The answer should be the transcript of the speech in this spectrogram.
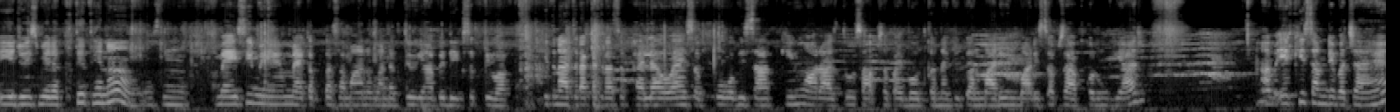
ये जो इसमें रखते थे ना मैं इसी में मेकअप का सामान वामान रखती हूँ, यहाँ पे देख सकती हो आप। कितना अचरा कचरा सब फैला हुआ है, सबको अभी साफ़ की हूँ और आज तो साफ़ सफ़ाई बहुत करना है, क्योंकि अलमारी उलमारी सब साफ़ करूँगी आज। अब एक ही संडे बचा है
